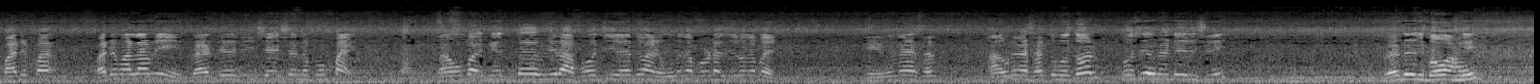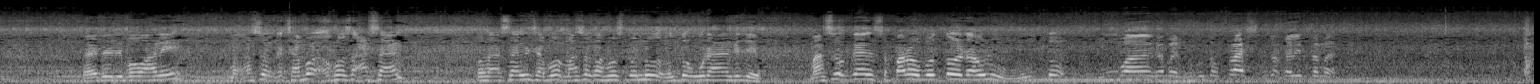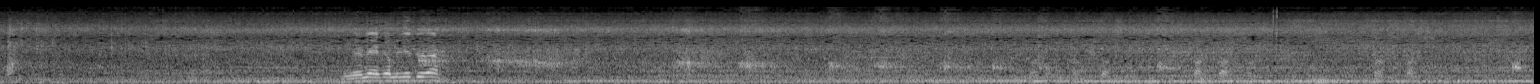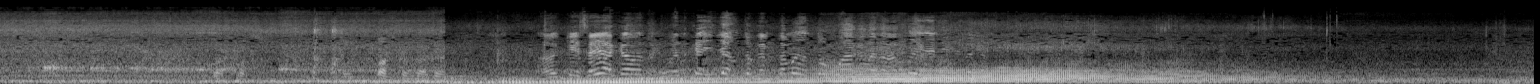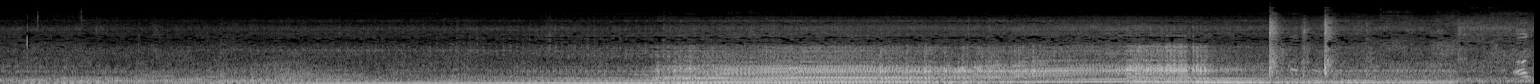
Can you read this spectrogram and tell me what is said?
pada pa, pada malam ni berada di section 64. Nak membuat kereta Wira 4G lah tuan menggunakan produk Zero Carbon. Okey, gunakan satu, ah, gunakan satu motor. Dia berada di sini. Berada di bawah ni. Berada di bawah ni. Masuk ke cabut hose asal. Hose asal ni cabut masukkan hose pendua untuk mudahkan kerja. Masukkan separuh botol dahulu untuk membuang kabel untuk flush untuk kali pertama. Akan menyedut lah. Okey, saya akan menekan injak untuk kali pertama untuk buangkan banyak apa yang jadi di belakang.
